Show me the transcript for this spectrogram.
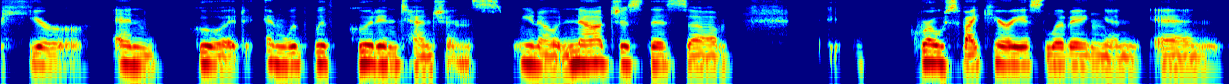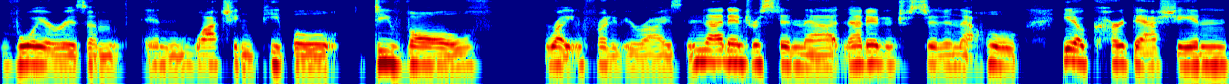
pure and good and with with good intentions. You know, not just this um, gross vicarious living and and voyeurism in watching people devolve right in front of your eyes. Not interested in that. Not interested in that whole, you know, Kardashian,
